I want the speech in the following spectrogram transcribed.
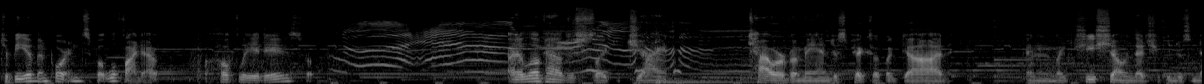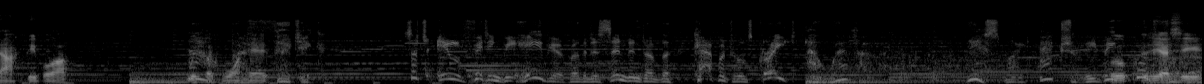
to be of importance, but we'll find out. Hopefully it is. I love how this like giant tower of a man just picks up a god and like she's shown that she can just knock people off with like one hit. Pathetic. Such ill-fitting behavior for the descendant of the capital's great. However, this might actually be Oop, good yeah, for see, her.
